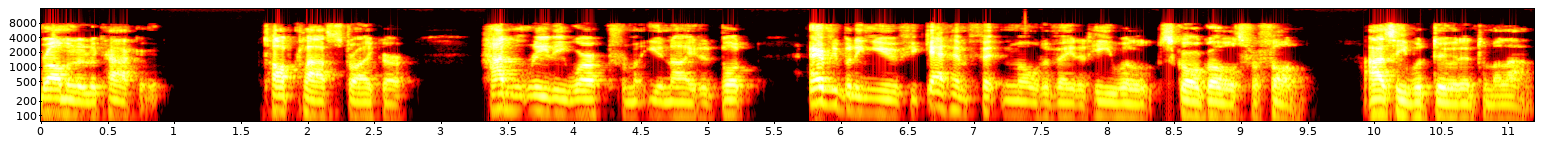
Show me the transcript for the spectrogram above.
Romelu Lukaku, top class striker, hadn't really worked from United, but everybody knew if you get him fit and motivated, he will score goals for fun, as he would do it Inter Milan.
